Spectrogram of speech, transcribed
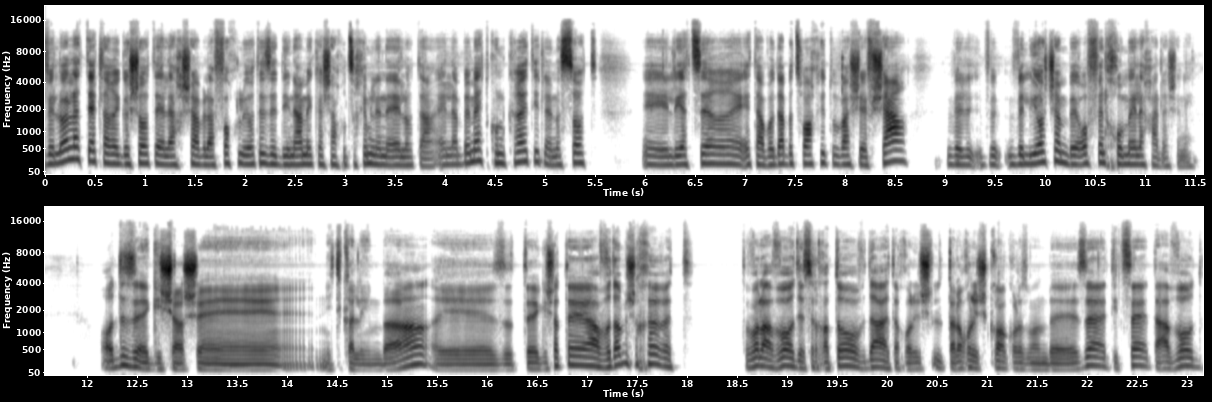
ולא לתת לרגשות האלה עכשיו להפוך להיות איזו דינמיקה שאנחנו צריכים לנהל אותה, אלא באמת קונקרטית לנסות אה, לייצר אה, את העבודה בצורה הכי טובה שאפשר, ו... ו... ולהיות שם באופן חומל אחד לשני. עוד איזו גישה שנתקלים בה, זאת גישת העבודה משחררת. תבוא לעבוד, יעשה לך טוב, די, אתה, יכול, אתה לא יכול לשקוע כל הזמן בזה, תצא, תעבוד.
